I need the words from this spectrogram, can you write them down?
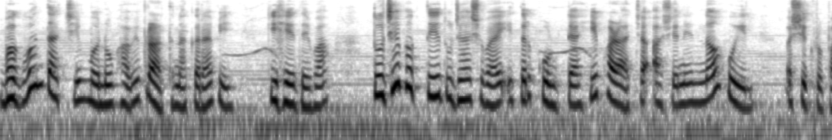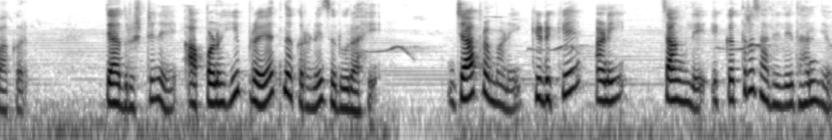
भगवंताची मनोभावी प्रार्थना करावी की हे देवा तुझी भक्ती तुझ्याशिवाय इतर कोणत्याही फळाच्या आशेने न होईल अशी कृपा कर. त्या दृष्टीने आपणही प्रयत्न करणे जरूर आहे. ज्याप्रमाणे किडके आणि चांगले एकत्र झालेले धान्य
